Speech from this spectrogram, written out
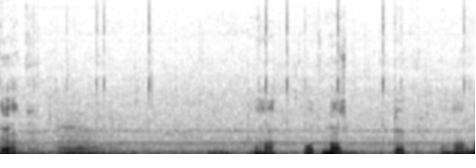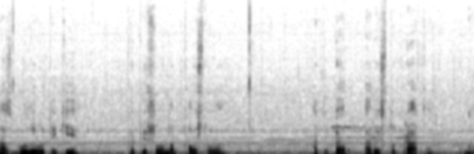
Так. Ага, от в нас так. Ага, в нас були отакі капюшон апостола, а тепер аристократа нам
